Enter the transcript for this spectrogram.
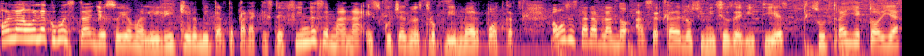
Hola, hola, ¿cómo están? Yo soy Amalili y quiero invitarte para que este fin de semana escuches nuestro primer podcast. Vamos a estar hablando acerca de los inicios de BTS, su trayectoria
